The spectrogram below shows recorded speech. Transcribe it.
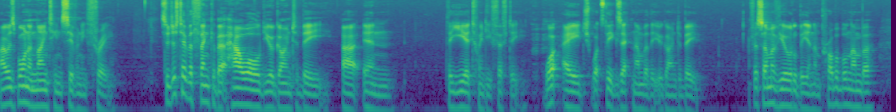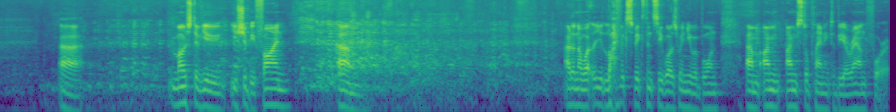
I was born in 1973. So just have a think about how old you're going to be uh, in the year 2050. What age, what's the exact number that you're going to be? For some of you, it'll be an improbable number. Uh, most of you, you should be fine. Um, I don't know what your life expectancy was when you were born. Um, I'm, I'm still planning to be around for it.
